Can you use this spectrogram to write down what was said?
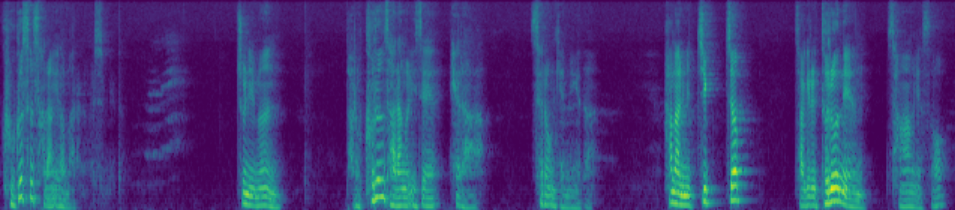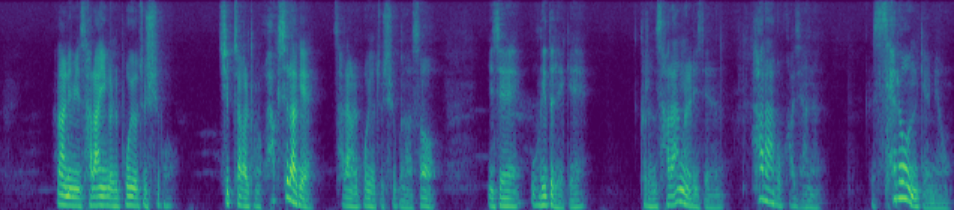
그것을 사랑이라 말하는 것입니다. 주님은 바로 그런 사랑을 이제 해라. 새로운 계명이다. 하나님이 직접 자기를 드러낸 상황에서 하나님이 사랑인 것을 보여주시고 십자가를 통해 확실하게 사랑을 보여주시고 나서 이제 우리들에게 그런 사랑을 이제는 하라고까지 하는 새로운 계명.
